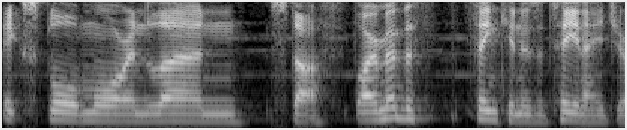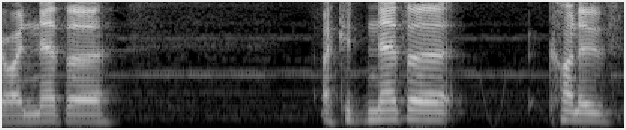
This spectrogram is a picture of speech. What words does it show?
explore more and learn stuff. I remember th- thinking as a teenager, I never, I could never kind of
